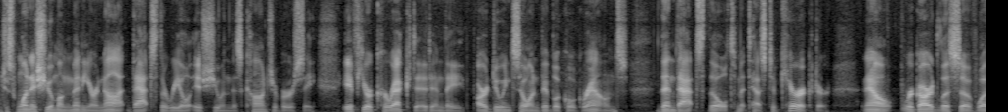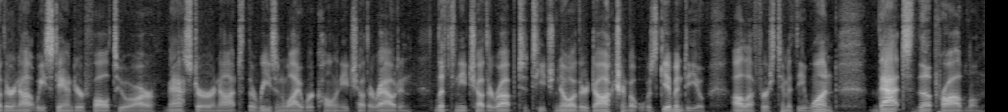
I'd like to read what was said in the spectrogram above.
just one issue among many or not, that's the real issue in this controversy. If you're corrected and they are doing so on biblical grounds, then that's the ultimate test of character. Now, regardless of whether or not we stand or fall to our master or not, the reason why we're calling each other out and lifting each other up to teach no other doctrine but what was given to you, a la 1 Timothy 1, that's the problem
